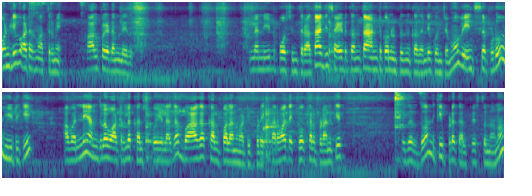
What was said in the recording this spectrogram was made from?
ఓన్లీ వాటర్ మాత్రమే. పాలు పోయడం లేదు. ఇలా నీళ్ళు పోసిన తర్వాత అది సైడ్కి అంతా అంటుకొని ఉంటుంది కదండి కొంచెము. వేయించేటప్పుడు హీట్కి అవన్నీ అందులో వాటర్లో కలిసిపోయేలాగా బాగా కలపాలన్నమాట ఇప్పుడే. తర్వాత ఎక్కువ కలపడానికి కుదరదు. అందుకే ఇప్పుడే కలిపేస్తున్నాను.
